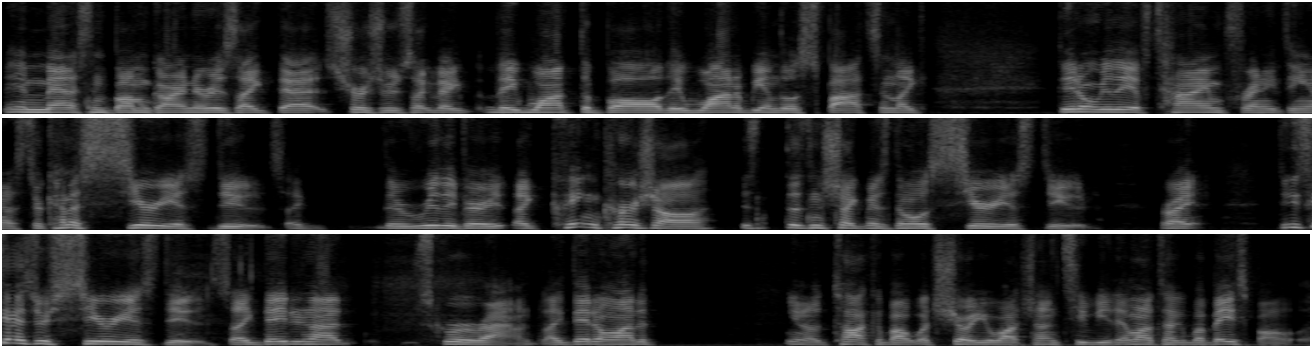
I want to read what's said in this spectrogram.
in Madison Bumgarner is like that. Scherzer's like like they want the ball, they want to be in those spots, and like they don't really have time for anything else. They're kind of serious dudes. Like they're really very like Clayton Kershaw is, doesn't strike me as the most serious dude, right? These guys are serious dudes. Like they do not screw around. Like they don't want to, you know, talk about what show you're watching on TV. They want to talk about baseball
